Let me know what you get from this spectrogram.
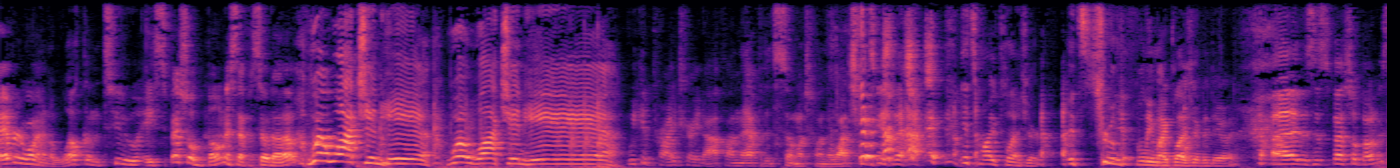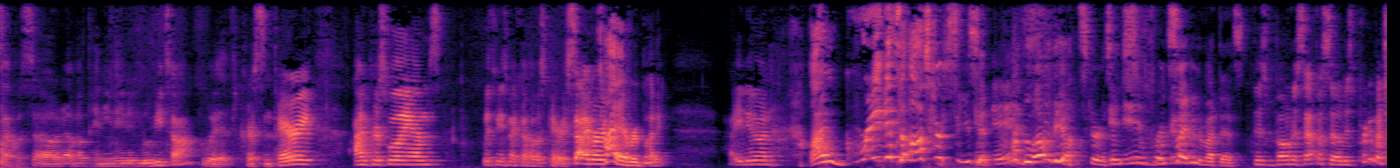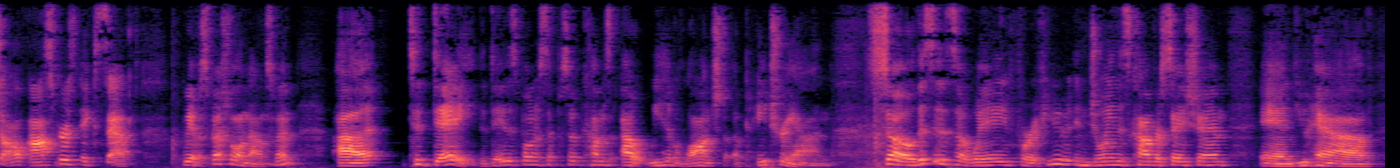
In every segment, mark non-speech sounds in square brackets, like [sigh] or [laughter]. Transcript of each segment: Everyone. Welcome to a special bonus episode of. We're watching here. We're watching here. We could probably trade off on that, but it's so much fun to watch you do that. [laughs] it's my pleasure. It's truly, fully my pleasure to do it. Uh, this is a special bonus episode of Opinionated Movie Talk with Chris and Perry. I'm Chris Williams. With me is my co-host Perry Seibert. Hi, everybody. How you doing? I'm great. It's Oscar season. It is. I love the Oscars. I'm It is. super excited about this. This bonus episode is pretty much all Oscars except we have a special announcement. Uh, today, the day this bonus episode comes out, we have launched a Patreon. So this is a way for if you're enjoying this conversation and you have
